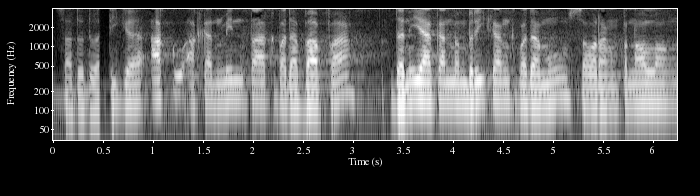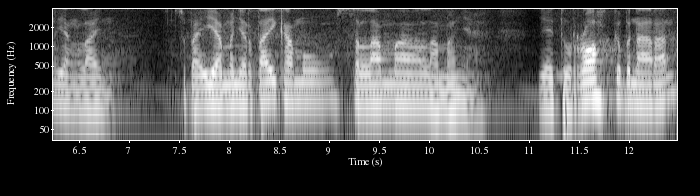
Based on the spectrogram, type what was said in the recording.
1 2 3 Aku akan minta kepada Bapa dan ia akan memberikan kepadamu seorang penolong yang lain supaya ia menyertai kamu selama-lamanya yaitu roh kebenaran.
